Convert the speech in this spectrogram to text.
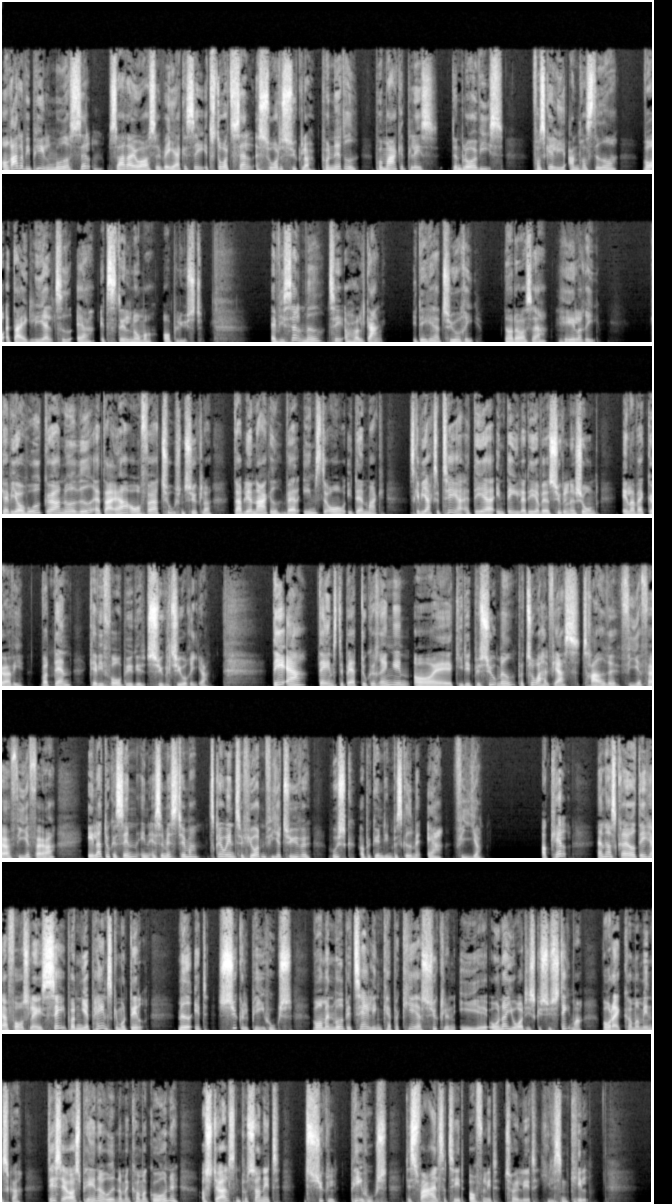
Og retter vi pilen mod os selv, så er der jo også, hvad jeg kan se, et stort salg af sorte cykler på nettet, på Marketplace, Den Blå Avis, forskellige andre steder, hvor at der ikke lige altid er et stelnummer oplyst. Er vi selv med til at holde gang i det her tyveri, når der også er hæleri? Kan vi overhovedet gøre noget ved, at der er over 40.000 cykler, der bliver nakket hvert eneste år i Danmark? Skal vi acceptere, at det er en del af det at være cykelnation, eller hvad gør vi? Hvordan kan vi forebygge cykeltyverier? Det er dagens debat. Du kan ringe ind og øh, give dit besøg med på 72 30 44 44, eller du kan sende en sms til mig. Skriv ind til 1424. Husk at begynde din besked med R4. Og Kjeld, han har skrevet det her forslag. Se på den japanske model med et cykel-P-hus, hvor man mod betaling kan parkere cyklen i øh, underjordiske systemer, hvor der ikke kommer mennesker. Det ser også pænere ud, når man kommer gående, og størrelsen på sådan et cykel P-hus, det svarer altså til et offentligt toilet. Hilsen Kjeld.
